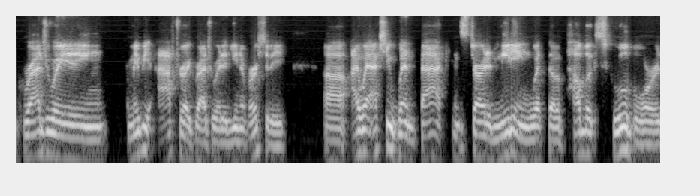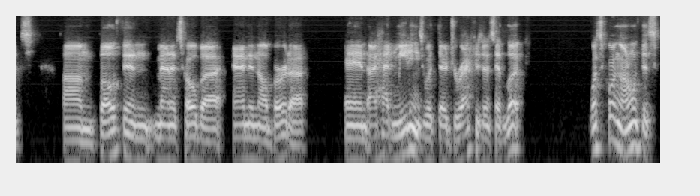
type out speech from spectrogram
graduating, or maybe after I graduated university, uh, I actually went back and started meeting with the public school boards, um, both in Manitoba and in Alberta. And I had meetings with their directors and I said, look, what's going on with this,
